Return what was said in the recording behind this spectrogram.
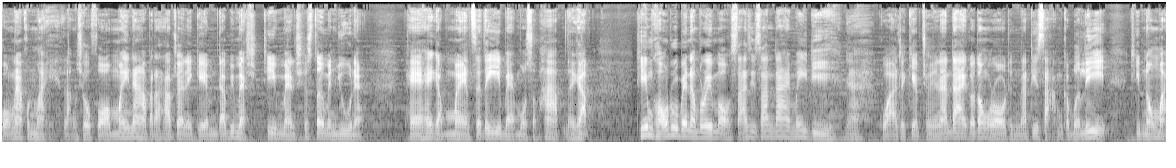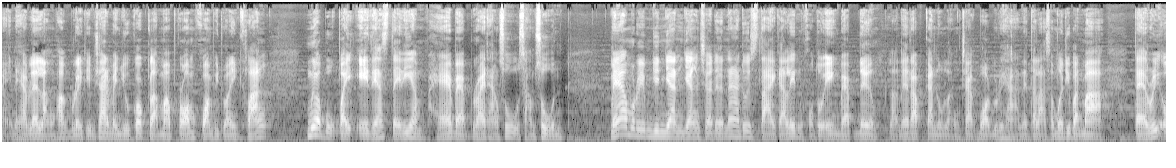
กองหน้าคนใหม่ หลังโชว์ฟอร์มไม่น่าประทับใจในเกมดับเบิลแมชที่แมนเชสเตอร์แมนยูเนี่ยแพ้ให้กับแมนซิตี้แบบหมดสภาพนะครับ ทีมของรูเบนอัมบริมออกสตาร์ทซีซั่นได้ไม่ดีนะกว่าจะเก็บชัยชนะได้ก็ต้องรอถึงนัดที่ 3 กับเบอร์ลี่ทีมน้องใหม่นะครับและหลังพักเบรกทีมชาติแมนยูก็กลับมาพร้อมความผิดหวังอีกครั้ง เมื่อบุกไปเอเดสสเตเดียมแพ้แบบไร้ทางสู้ 3-0 แม้อัมริมยืนยันยังจะเดินหน้าด้วยสไตล์การเล่นของตัวเองแบบเดิม หลังได้รับการหนุนหลังจากบอร์ดบริหารในตลาดซัมเมอร์ที่ผ่านมา แต่ริโอ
